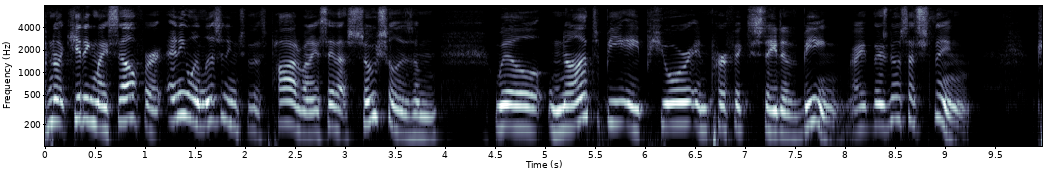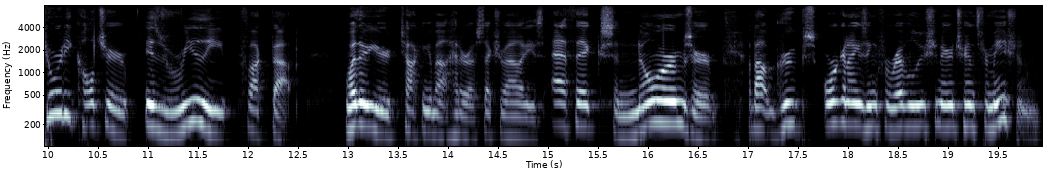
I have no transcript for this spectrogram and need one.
I'm not kidding myself or anyone listening to this pod when I say that socialism will not be a pure and perfect state of being, right? There's no such thing. Purity culture is really fucked up. Whether you're talking about heterosexuality's ethics and norms or about groups organizing for revolutionary transformation.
